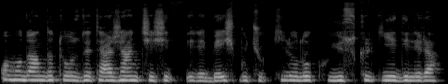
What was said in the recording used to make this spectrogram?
Omo'dan da toz deterjan çeşitleri 5,5 kiloluk 147 lira.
